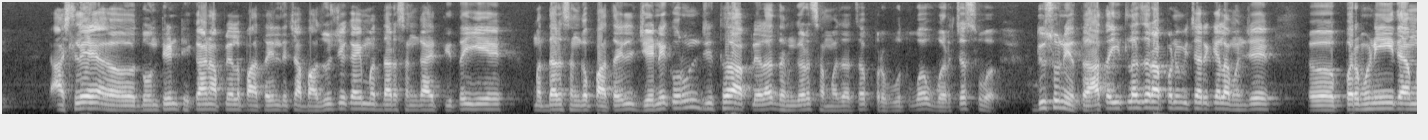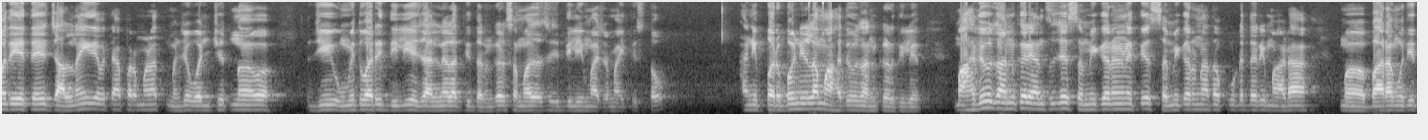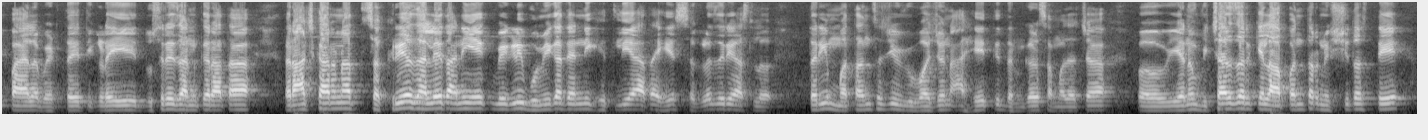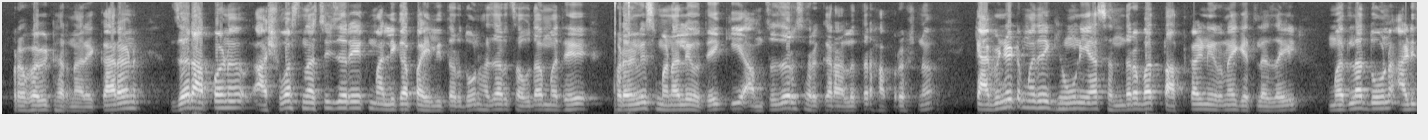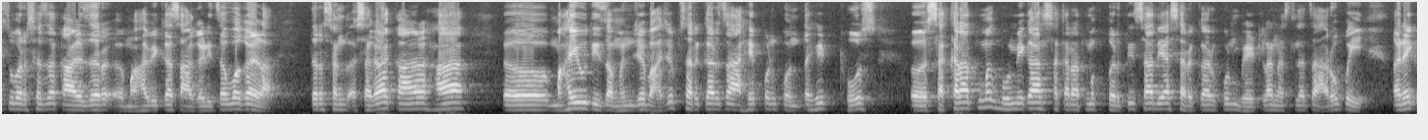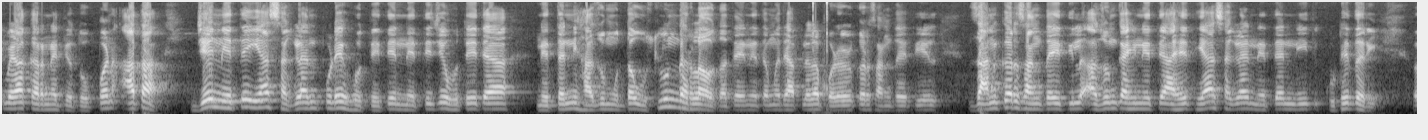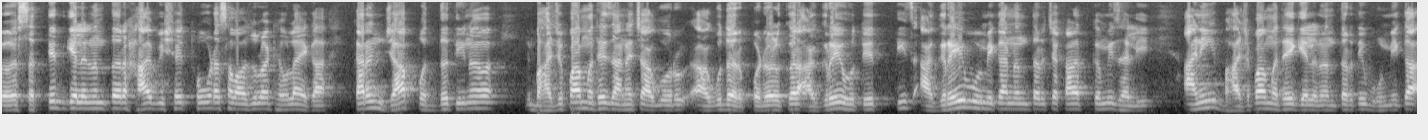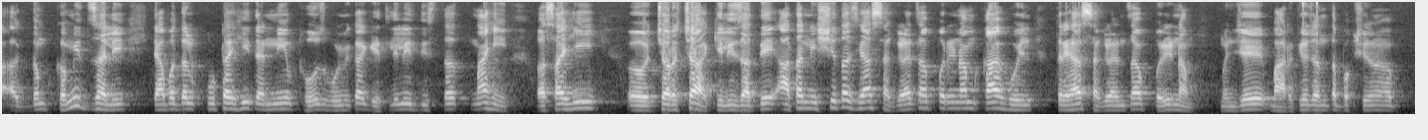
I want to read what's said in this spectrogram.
असले दोन तीन ठिकाण आपल्याला पाहता येईल. त्याच्या बाजूचे काही मतदारसंघ आहेत तिथंही हे मतदारसंघ पाहता येईल. जेणेकरून जिथं आपल्याला धनगर समाजाचं प्रभुत्व वर्चस्व दिसून येतं. आता इथला जर आपण विचार केला म्हणजे परभणी त्यामध्ये येते जालनाही त्या प्रमाणात म्हणजे वंचितनं जी उमेदवारी दिली आहे जालन्याला ती धनगर समाजाची दिली माझ्या माहितीस्तव. आणि परभणीला महादेव जानकर दिलेत. महादेव जानकर यांचं जे समीकरण आहे ते समीकरण आता कुठेतरी माडा म बारामतीत पाहायला भेटतंय. तिकडेही दुसरे जानकर आता राजकारणात सक्रिय झालेत आणि एक वेगळी भूमिका त्यांनी घेतली आहे. आता हे सगळं जरी असलं तरी मतांचं जे विभाजन आहे ते धनगर समाजाच्या यानं विचार जर केला आपण तर निश्चितच ते प्रभावी ठरणार आहे. कारण जर आपण आश्वासनाची जर एक मालिका पाहिली तर दोन हजार चौदामध्ये फडणवीस म्हणाले होते की आमचं जर सरकार आलं तर हा प्रश्न कॅबिनेटमध्ये घेऊन या संदर्भात तात्काळ निर्णय घेतला जाईल. मधला दोन अडीच वर्षाचा काळ जर महाविकास आघाडीचा वगळला तर संग सगळा काळ हा महायुतीचा म्हणजे भाजप सरकारचा आहे पण कोणताही ठोस सकारात्मक भूमिका सकारात्मक प्रतिसाद या सरकारकडून भेटला नसल्याचा आरोपही अनेक वेळा करण्यात येतो. पण आता जे नेते या सगळ्यांपुढे होते ते नेते जे होते त्या नेत्यांनी हा जो मुद्दा उचलून धरला होता त्या नेत्यामध्ये आपल्याला पडळकर सांगता येतील जानकर सांगता येतील अजून काही नेते आहेत ह्या सगळ्या नेत्यांनी कुठेतरी सत्तेत गेल्यानंतर हा विषय थोडासा बाजूला ठेवला आहे का? कारण ज्या पद्धतीनं भाजपामध्ये जाण्याच्या अगोर अगोदर पडळकर आग्रही होते. तीच आग्रही भूमिका नंतरच्या काळात कमी झाली आणि भाजपामध्ये गेल्यानंतर ती भूमिका एकदम कमीच झाली. त्याबद्दल कुठंही त्यांनी ठोस भूमिका घेतलेली दिसत नाही असाही चर्चा केली जाते. आता निश्चितच ह्या सगळ्याचा परिणाम काय होईल? तर ह्या सगळ्यांचा परिणाम म्हणजे भारतीय जनता पक्ष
